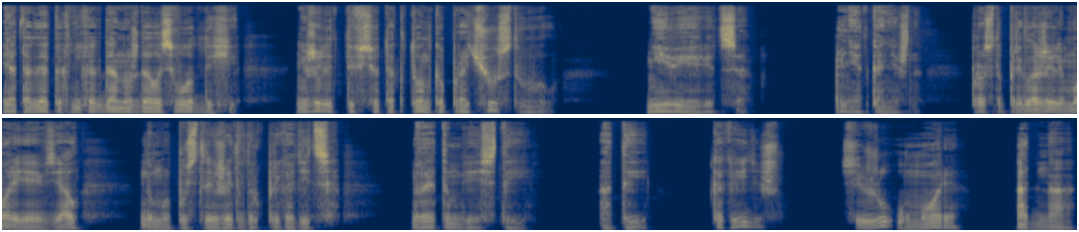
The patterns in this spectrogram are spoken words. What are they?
Я тогда как никогда нуждалась в отдыхе. Неужели ты все так тонко прочувствовал? Не верится. Нет, конечно. Просто предложили море, я и взял — Думаю, пусть лежит, вдруг пригодится. В этом весь ты. А ты, как видишь, сижу у моря, одна.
